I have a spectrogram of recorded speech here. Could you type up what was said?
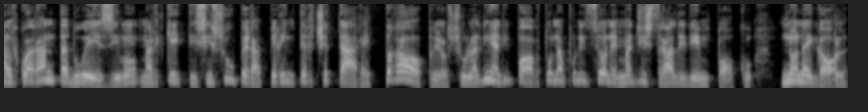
Al 42esimo Marchetti si supera per intercettare proprio sulla linea di porto una punizione magistrale di Empoku. Non è gol.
